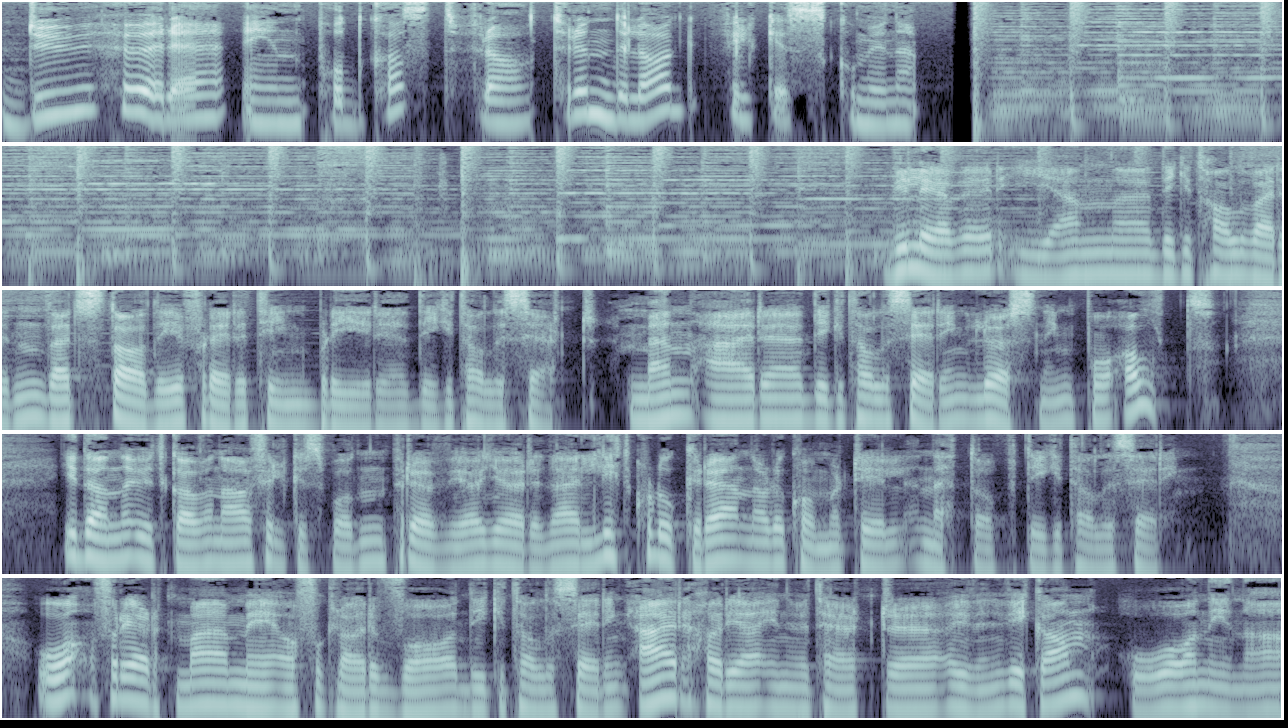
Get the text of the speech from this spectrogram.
Du hører en podkast fra Trøndelag fylkeskommune. Vi lever i en eh, digital verden der stadig flere ting blir eh, digitalisert. Men er eh, digitalisering løsning på alt? I denne utgaven av Fylkesboden prøver vi å gjøre deg litt klokere når det kommer til nettopp digitalisering. Og for å hjelpe meg med å forklare hva digitalisering er, har jeg invitert eh, Øyvind Wikan og Nina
